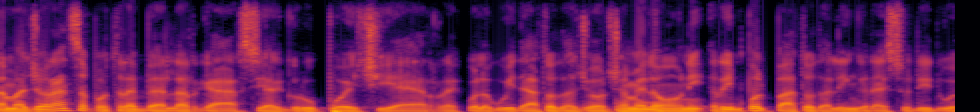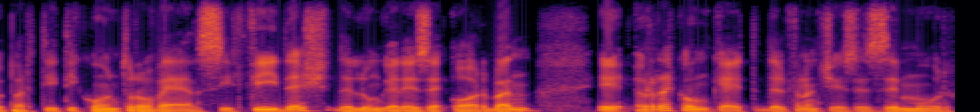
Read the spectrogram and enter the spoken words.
La maggioranza potrebbe allargarsi al gruppo ECR, quello guidato da Giorgia Meloni, rimpolpato dall'ingresso di due partiti controversi, Fidesz dell'ungherese Orban e Reconquête del francese Zemmour.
